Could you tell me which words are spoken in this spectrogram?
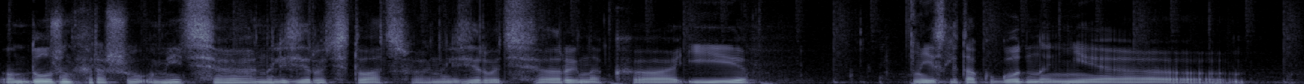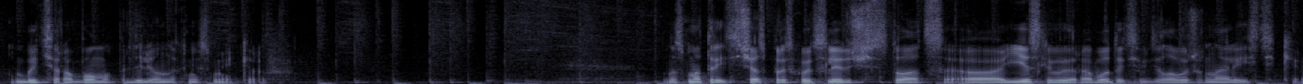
Он должен хорошо уметь э, анализировать ситуацию, анализировать рынок э, и, если так угодно, не э, быть рабом определенных ньюсмейкеров. Но смотрите, сейчас происходит следующая ситуация. А, если вы работаете в деловой журналистике,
